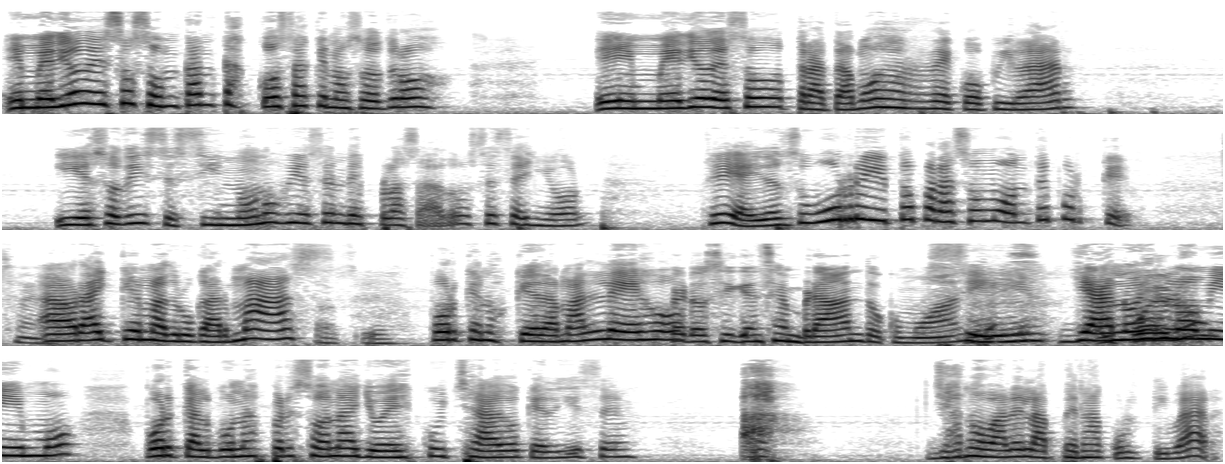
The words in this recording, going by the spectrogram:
en medio de eso son tantas cosas que nosotros, en medio de eso, tratamos de recopilar. Y eso dice, si no nos hubiesen desplazado ese señor, se ha ido en su burrito para su monte porque sí. ahora hay que madrugar más, porque nos queda más lejos. Pero siguen sembrando como antes. Sí, ya ¿El no es lo mismo, porque algunas personas yo he escuchado que dicen, ah, ya no vale la pena cultivar.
